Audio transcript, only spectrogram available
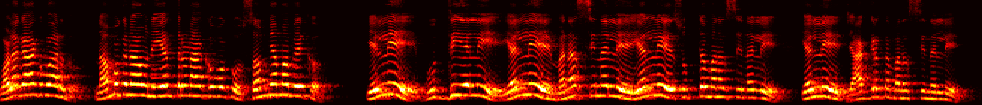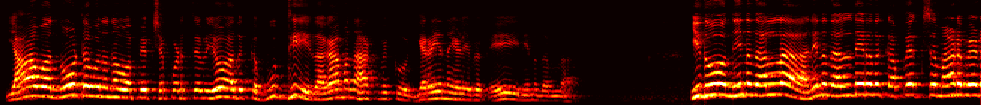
ಒಳಗಾಗಬಾರ್ದು. ನಮಗೆ ನಾವು ನಿಯಂತ್ರಣ ಹಾಕೋಬೇಕು, ಸಂಯಮ ಬೇಕು. ಎಲ್ಲಿ? ಬುದ್ಧಿಯಲ್ಲಿ, ಎಲ್ಲಿ? ಮನಸ್ಸಿನಲ್ಲಿ, ಎಲ್ಲಿ? ಸುಪ್ತ ಮನಸ್ಸಿನಲ್ಲಿ, ಎಲ್ಲಿ? ಜಾಗೃತ ಮನಸ್ಸಿನಲ್ಲಿ. ಯಾವ ನೋಟವನ್ನು ನಾವು ಅಪೇಕ್ಷೆ ಪಡ್ತೇವೆಯೋ ಅದಕ್ಕೆ ಬುದ್ಧಿ ಲಗಾಮನ್ನು ಹಾಕಬೇಕು, ಗೆರೆಯನ್ನು ಎಳೆಯಬೇಕು. ಏಯ್, ನಿನ್ನದಲ್ಲ. ಇದು ನಿನ್ನದಲ್ಲ ನಿನ್ನದು ಅಲ್ಲದೆ ಇರೋದಕ್ಕೆ ಅಪೇಕ್ಷೆ ಮಾಡಬೇಡ.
